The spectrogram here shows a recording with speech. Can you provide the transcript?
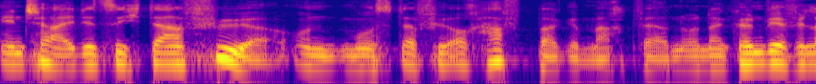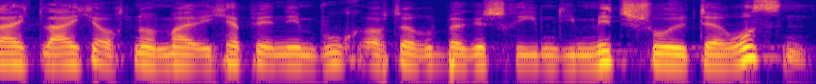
entscheidet sich dafür und muss dafür auch haftbar gemacht werden. Und dann können wir vielleicht gleich auch nochmal, ich habe in dem Buch auch darüber geschrieben, die Mitschuld der Russen.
